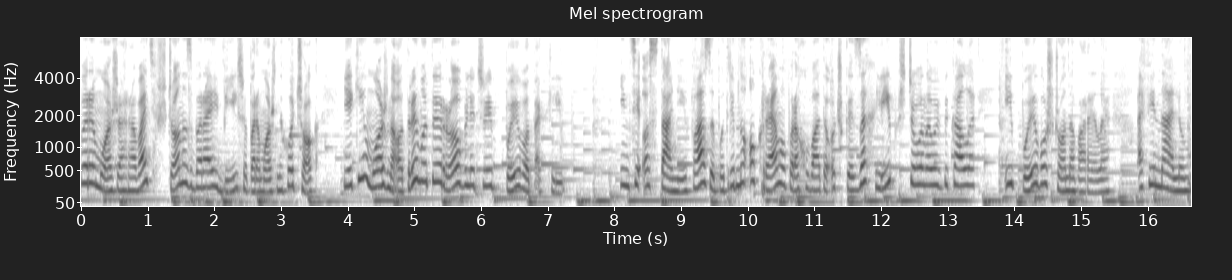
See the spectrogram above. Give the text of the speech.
Переможе гравець, що назбирає більше переможних очок, які можна отримати, роблячи пиво та хліб. В кінці останньої фази потрібно окремо порахувати очки за хліб, що вони випікали, і пиво, що наварили. А фінальним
